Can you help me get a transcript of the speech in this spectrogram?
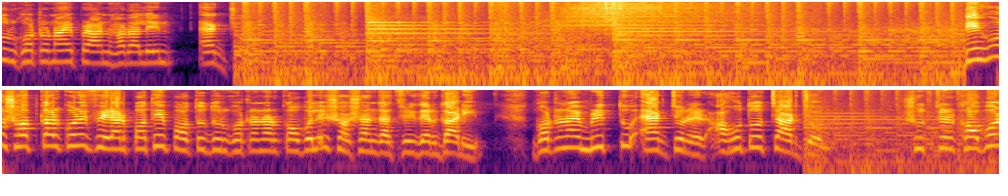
দুর্ঘটনায় প্রাণ হারালেন একজন। দেহ সৎকার করে ফেরার পথে পথ দুর্ঘটনার কবলে শ্মশান যাত্রীদের গাড়ি। ঘটনায় মৃত্যু একজনের, আহত চারজন। সূত্রের খবর,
